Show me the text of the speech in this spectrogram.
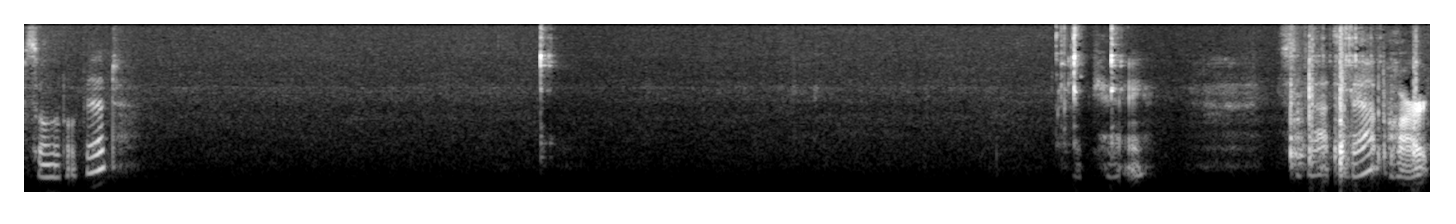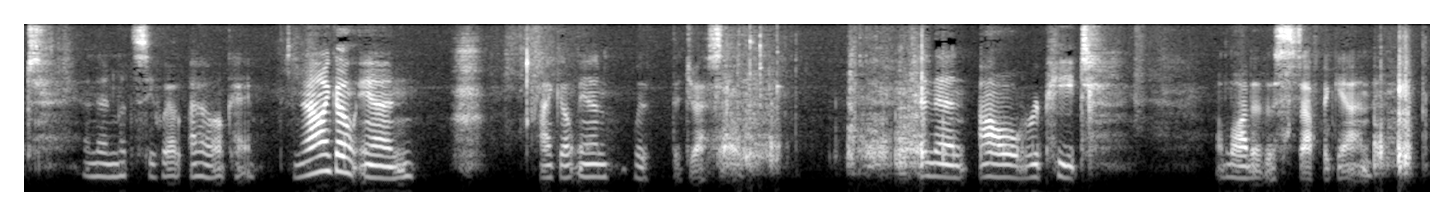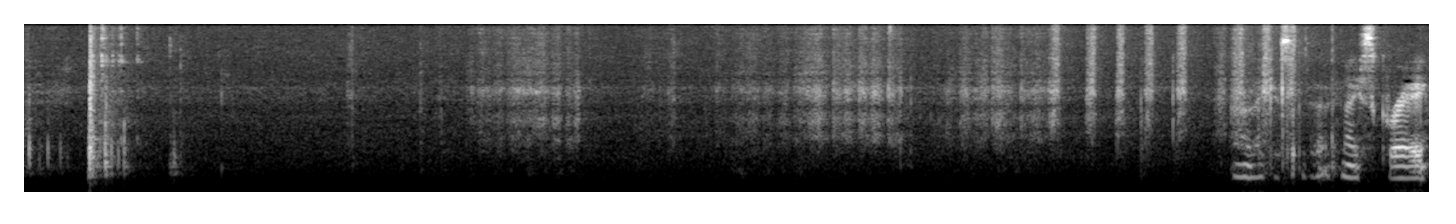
lips a little bit. Okay, so that's that part. And then let's see what, oh, okay. So now I go in, I go in with the gesso. And then I'll repeat a lot of this stuff again. Oh, that gives it a nice gray.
